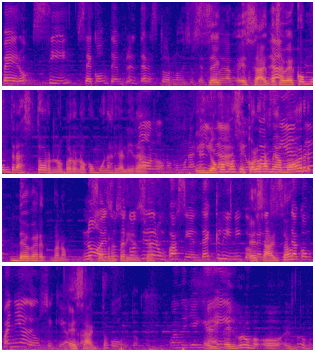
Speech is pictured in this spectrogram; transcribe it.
pero sí se contempla el trastorno disociativo Se- de la personalidad. exacto, se ve como un trastorno, pero no como una realidad. No, no, no como una Y realidad. yo como psicóloga, mi amor, de ver, bueno, No, es otra eso se considera un paciente clínico Exacto. que necesita compañía de un psiquiatra. Exacto. Punto. Cuando llegué ¿El, ahí, el brujo o el brujo?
